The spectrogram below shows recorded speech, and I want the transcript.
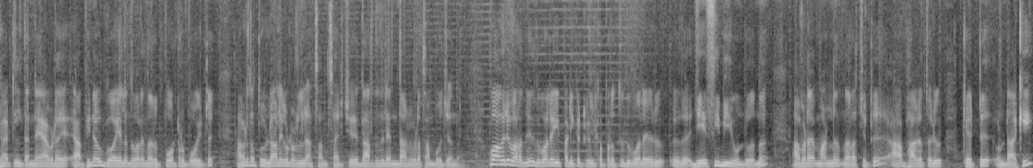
ഘാട്ടിൽ തന്നെ അവിടെ അഭിനവ് ഗോയൽ എന്ന് പറയുന്ന റിപ്പോർട്ടർ പോയിട്ട് അവിടുത്തെ തൊഴിലാളികളോടെല്ലാം സംസാരിച്ചു. യഥാർത്ഥത്തിൽ എന്താണ് ഇവിടെ സംഭവിച്ചതെന്ന്. അപ്പോൾ അവർ പറഞ്ഞു ഇതുപോലെ ഈ പടിക്കെട്ടുകൾക്കപ്പുറത്ത് ഇതുപോലെ ഒരു ഇത് ജെ സി ബി കൊണ്ടുവന്ന് അവിടെ മണ്ണ് നിറച്ചിട്ട് ആ ഭാഗത്തൊരു കെട്ട് ഉണ്ടാക്കി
